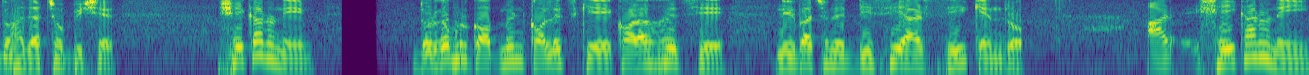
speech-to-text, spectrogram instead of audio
দু হাজার চব্বিশের। সেই কারণে দুর্গাপুর গভর্নমেন্ট কলেজকে করা হয়েছে নির্বাচনের ডিসিআরসি কেন্দ্র। আর সেই কারণেই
